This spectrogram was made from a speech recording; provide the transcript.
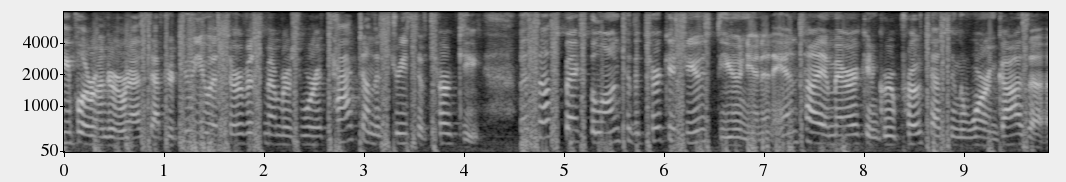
People are under arrest after two U.S. service members were attacked on the streets of Turkey. The suspects belong to the Turkish Youth Union, an anti-American group protesting the war in Gaza.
